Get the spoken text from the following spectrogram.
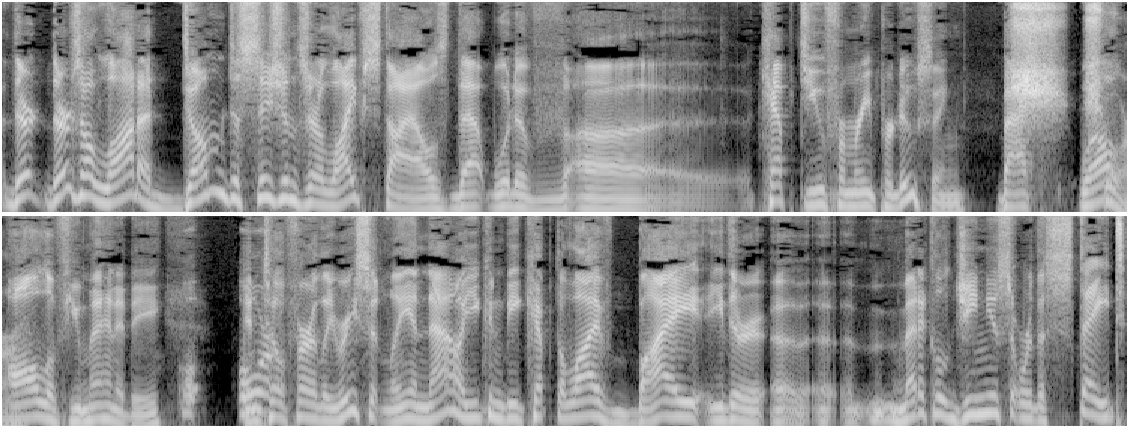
there, there's a lot of dumb decisions or lifestyles that would have uh, kept you from reproducing back, well, sure. all of humanity or- until fairly recently, and now you can be kept alive by either uh, uh, medical genius or the state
